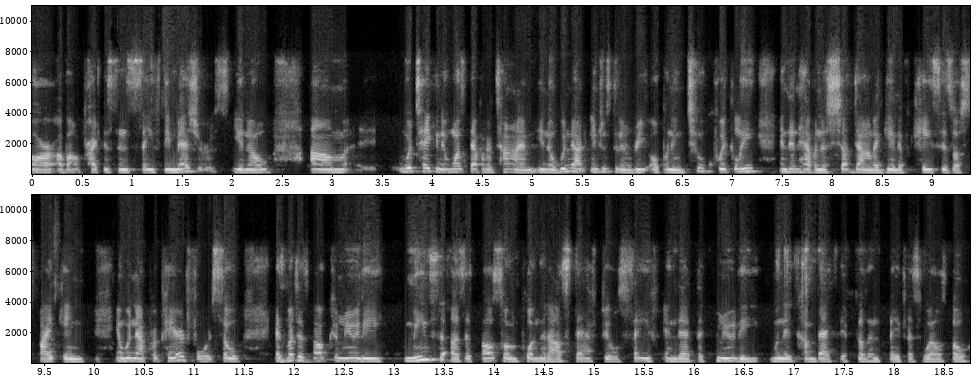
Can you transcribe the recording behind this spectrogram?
are about practicing safety measures. You know, um, we're taking it one step at a time. You know, we're not interested in reopening too quickly and then having to shut down again if cases are spiking and we're not prepared for it. So, as much as our community means to us, it's also important that our staff feel safe and that the community, when they come back, they're feeling safe as well. So,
